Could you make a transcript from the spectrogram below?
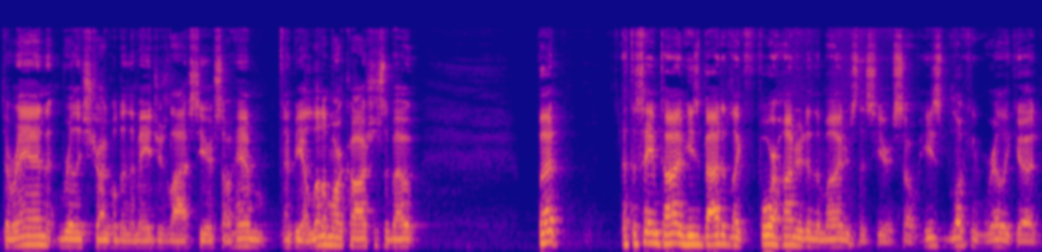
Duran really struggled in the majors last year, so him I'd be a little more cautious about. But at the same time, he's batted like 400 in the minors this year, so he's looking really good.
